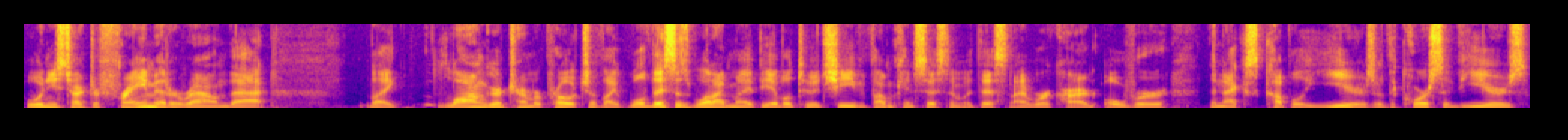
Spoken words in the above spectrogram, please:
But when you start to frame it around that like longer term approach of like, well, this is what I might be able to achieve if I'm consistent with this and I work hard over the next couple of years or the course of years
